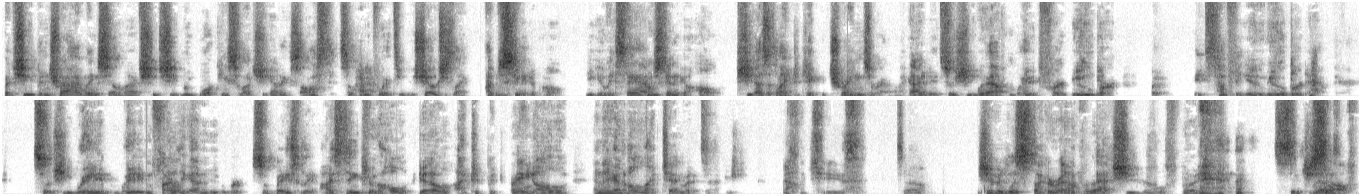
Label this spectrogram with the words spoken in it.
but she'd been traveling so much and she'd been working so much, she got exhausted. So halfway through the show, she's like, I'm just going to go home. You, would say, I'm just going to go home. She doesn't like to take the trains around like I did. So she went out and waited for an Uber, but it's tough to get an Uber down there. So she waited and waited and finally got an Uber. So basically, I stayed for the whole show. I took the train home and I got home like 10 minutes after. Oh, jeez. So should have just stuck around for that, she wolf, but suit yourself.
